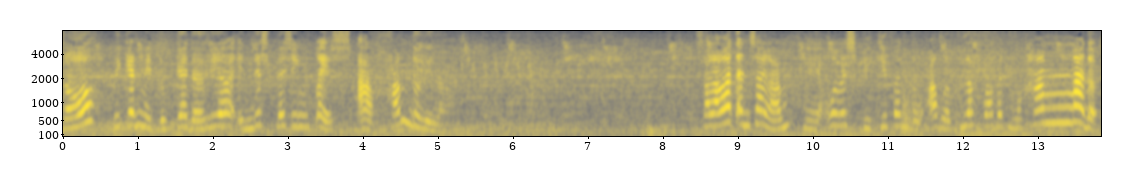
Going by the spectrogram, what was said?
So we can meet together here in this blessing place. Alhamdulillah. Salawat and salam may always be given to our beloved Prophet Muhammad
